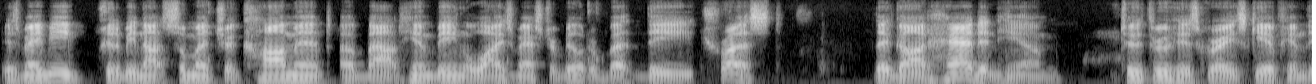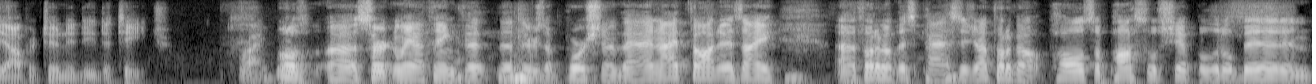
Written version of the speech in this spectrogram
is maybe could it be not so much a comment about him being a wise master builder, but the trust that God had in him to, through his grace, give him the opportunity to teach? Right. Well, uh, certainly, I think that, that there's a portion of that. And I thought, as I uh, thought about this passage, I thought about Paul's apostleship a little bit, and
